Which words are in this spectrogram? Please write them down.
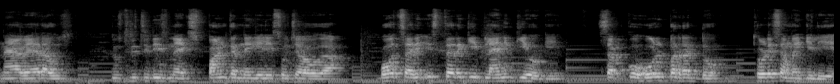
नया वेयर हाउस दूसरी सिटीज़ में एक्सपांड करने के लिए सोचा होगा। बहुत सारी इस तरह की प्लानिंग की होगी। सबको होल्ड पर रख दो, थोड़े समय के लिए।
